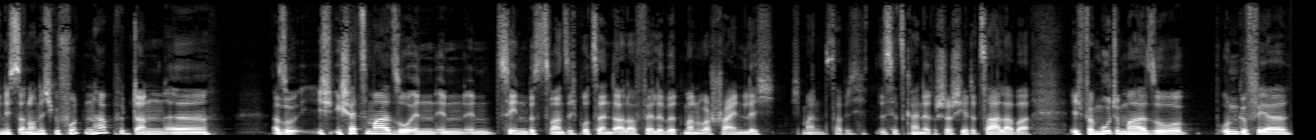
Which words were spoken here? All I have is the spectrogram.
Wenn ich es dann noch nicht gefunden habe, dann äh, also ich, ich schätze mal, so in, in, in 10 bis 20 Prozent aller Fälle wird man wahrscheinlich, ich meine, das ich, ist jetzt keine recherchierte Zahl, aber ich vermute mal so ungefähr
